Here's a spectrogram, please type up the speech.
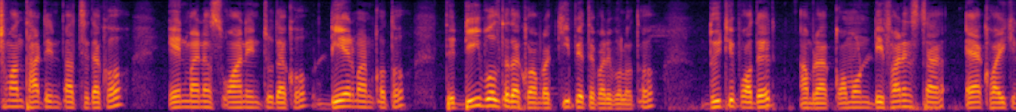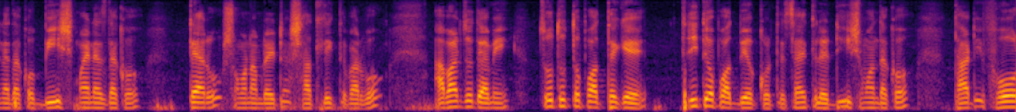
সমান থার্টিন পাচ্ছে, দেখো। এন মাইনাস ওয়ান ইন্টু দেখো ডি এর মান কত? তো ডি বলতে, দেখো, আমরা কি পেতে পারি বলতো দুইটি পদের আমরা কমন ডিফারেন্সটা এক হয় কিনা, দেখো, বিশ মাইনাস দেখো, তেরো সমান আমরা এটা সাত লিখতে পারব। আবার যদি আমি চতুর্থ পদ থেকে তৃতীয় পদ বিয়োগ করতে চাই, তাহলে ডি সমান, দেখো থার্টি ফোর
